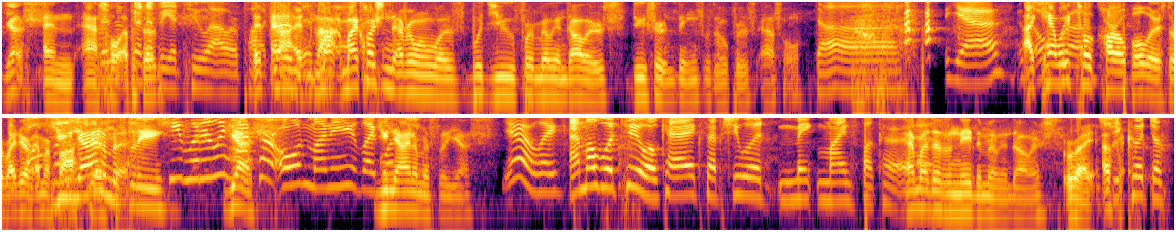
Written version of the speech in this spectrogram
Yes. and This asshole is episode? gonna be a two-hour podcast. It's not, it's my, not. my question to everyone was, would you, for a million dollars, do certain things with Oprah's asshole? Duh. Yeah. I can't wait Oprah. till Karl Bollers is the writer of Emma Frost, hears this. Unanimously, She literally Yes. has her own money. Like once she- unanimously, yes. yeah, like Emma would too, okay? Except she would make mind fuck her. Emma doesn't need the million dollars. Right. She Okay. could just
